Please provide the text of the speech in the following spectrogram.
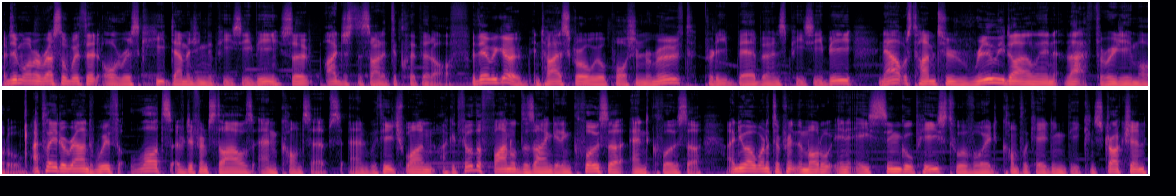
I didn't want to wrestle with it or risk heat damaging the PCB, so I just decided to clip it off. But there we go, entire scroll wheel portion removed, pretty bare bones PCB. Now it was time to really dial in that 3D model. I played around with lots of different styles and concepts, and with each one, I could feel the final design getting closer and closer. I knew I wanted to print the model in a single piece to avoid complicating the construction,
